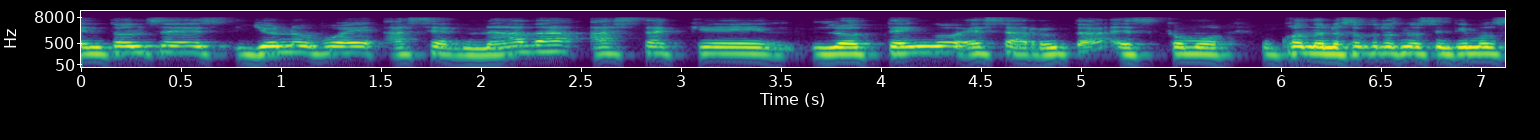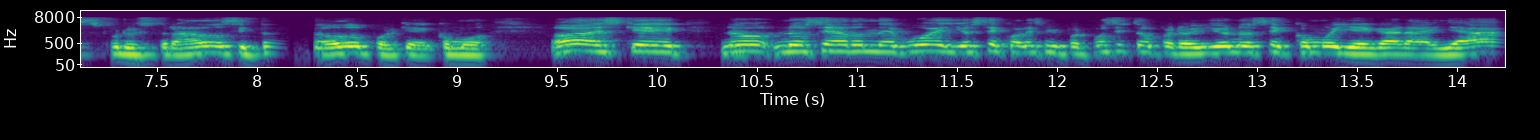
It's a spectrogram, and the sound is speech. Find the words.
entonces yo no voy a hacer nada hasta que lo tengo esa ruta. Es como cuando nosotros nos sentimos frustrados y todo, porque como, oh, es que no, no sé a dónde voy, yo sé cuál es mi propósito, pero yo no sé cómo llegar allá.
